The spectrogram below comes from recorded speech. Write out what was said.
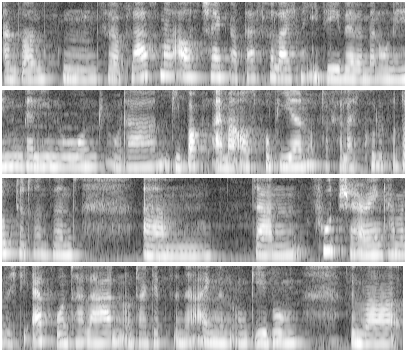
ansonsten Surplus mal auschecken, ob das vielleicht eine Idee wäre, wenn man ohnehin in Berlin wohnt oder die Box einmal ausprobieren, ob da vielleicht coole Produkte drin sind. Ähm, dann Foodsharing kann man sich die App runterladen und da gibt es in der eigenen Umgebung immer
